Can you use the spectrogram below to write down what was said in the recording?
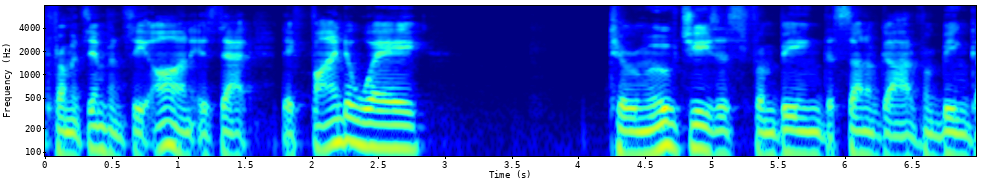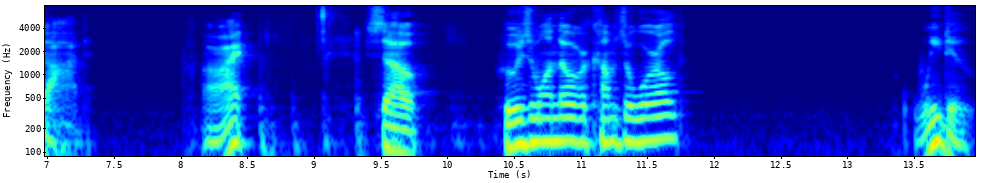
from its infancy on is that they find a way to remove Jesus from being the Son of God, from being God. All right? So, who's the one that overcomes the world? We do.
